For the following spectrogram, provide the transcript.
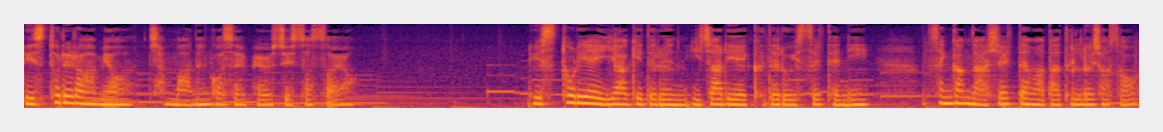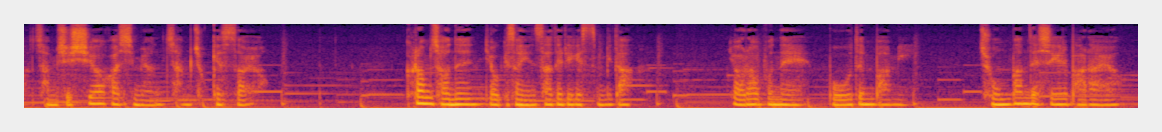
리스토리라 하며 참 많은 것을 배울 수 있었어요. 리스토리의 이야기들은 이 자리에 그대로 있을 테니 생각나실 때마다 들르셔서 잠시 쉬어가시면 참 좋겠어요. 그럼 저는 여기서 인사드리겠습니다. 여러분의 모든 밤이 좋은 밤 되시길 바라요.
